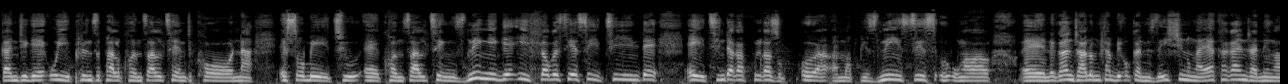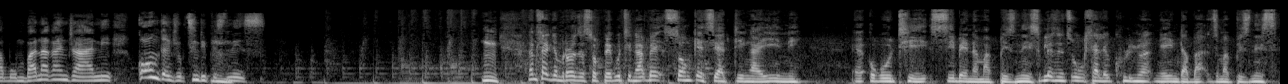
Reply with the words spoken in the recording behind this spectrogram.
Kanti ke uyi principal consultant khona esobethu eh consulting. Ziningi ke ihloko siye sithinte ezithinta kakhulukazi amabhizinisi unga eh kanjalo mhlawumbe organization ungayakha kanjani ngabumbana kanjani. Konke nje ukuthinta ibhizinisi. Mm. Namhlanje Mroze sobheka ukuthi ngabe sonke siyadinga yini eh, ukuthi sibe namabhizinisi. Kulezi insuku kuhlale kukhulunywa ngeindaba zamabhizinisi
